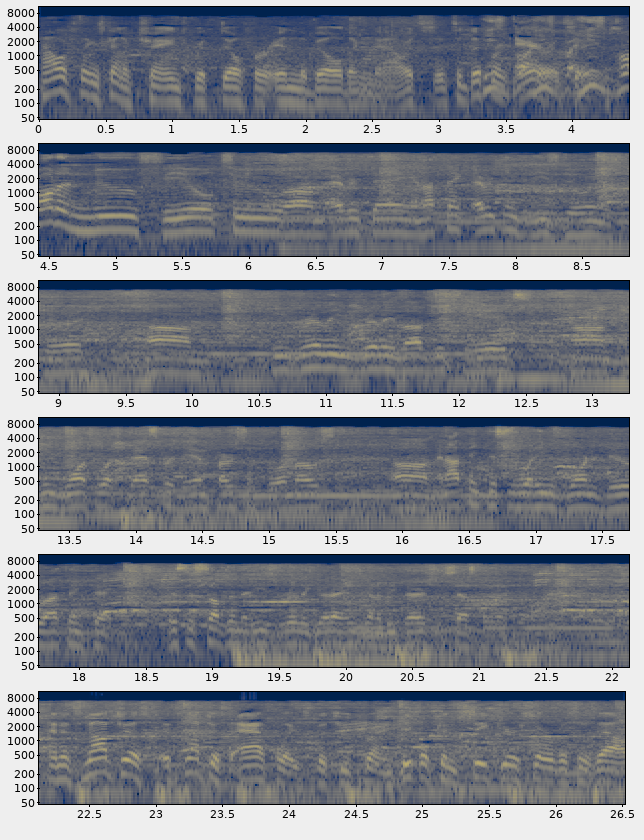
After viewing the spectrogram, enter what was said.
How have things kind of changed with Dilfer in the building now? It's it's a different brought, era. he's, he's brought a new feel to um, everything, and I think everything that he's doing is good. Um, he really, really loves the kids, um, and he wants what's best for them first and foremost. Um, and I think this is what he was born to do. I think that this is something that he's really good at. He's going to be very successful in. And it's not just it's not just athletes that you train. People can seek your services out.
